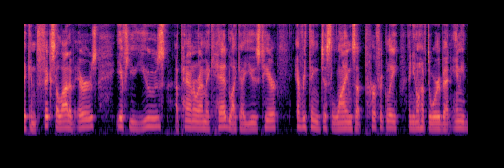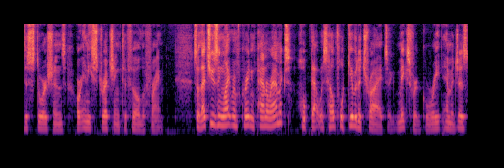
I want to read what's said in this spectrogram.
it can fix a lot of errors. If you use a panoramic head like I used here, everything just lines up perfectly and you don't have to worry about any distortions or any stretching to fill the frame. So that's using Lightroom for creating panoramics. Hope that was helpful. Give it a try. it makes for great images.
